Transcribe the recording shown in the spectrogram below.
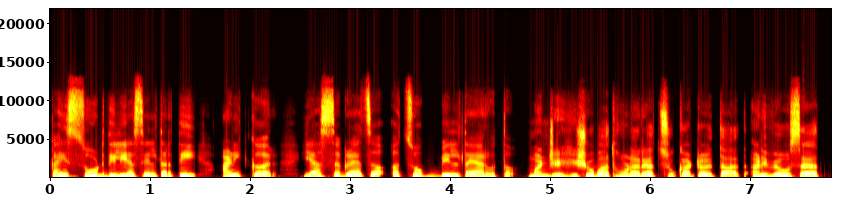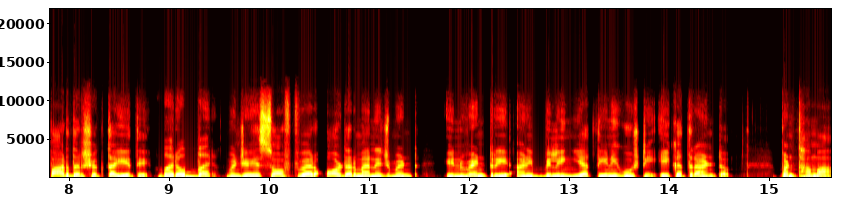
काही सूट दिली असेल तर ती आणि कर या सगळ्याचं अचूक बिल तयार होतं. म्हणजे हिशोबात होणाऱ्या चुका टळतात आणि व्यवसायात पारदर्शकता येते. बरोबर. म्हणजे हे सॉफ्टवेअर ऑर्डर मॅनेजमेंट इन्व्हेंटरी आणि बिलिंग या तिन्ही गोष्टी एकत्र आणतं. पण थांबा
